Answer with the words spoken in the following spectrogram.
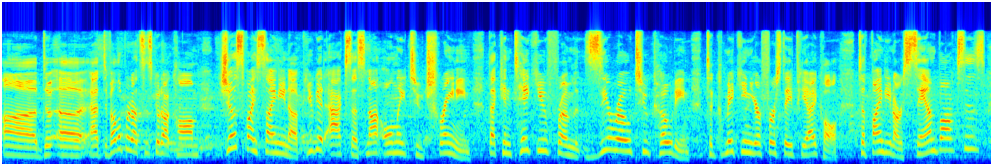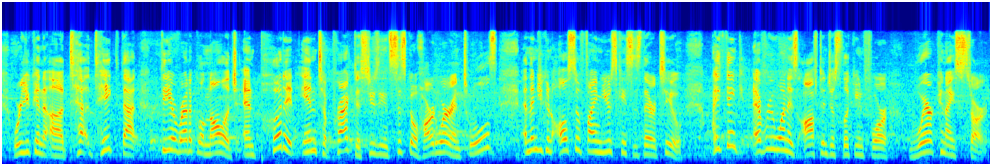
uh, de uh, at developer.cisco.com. Just by signing up, you get access not only to training that can take you from zero to coding, to making your first API call, to finding our sandboxes, where you can uh, take that theoretical knowledge and put it into practice using Cisco hardware and tools, and then you can also find use cases there too. I think everyone is often just looking for, where can I start?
